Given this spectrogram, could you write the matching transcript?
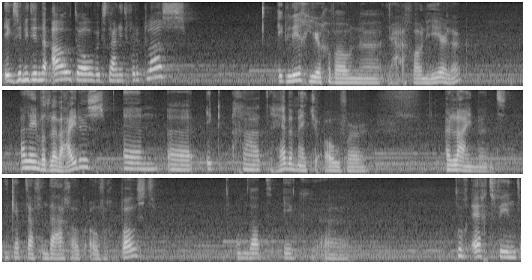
Ik zit niet in de auto. Ik sta niet voor de klas. Ik lig hier gewoon, uh, ja, gewoon heerlijk. Alleen wat lawaai dus. En uh, ik ga het hebben met je over alignment. Ik heb daar vandaag ook over gepost. Omdat ik toch echt vind,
